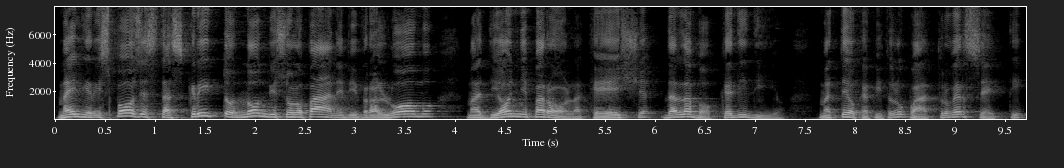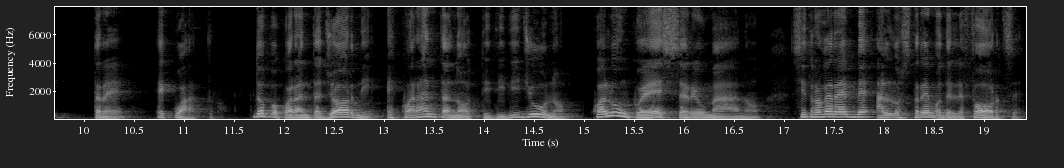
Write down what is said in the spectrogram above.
Ma egli rispose, sta scritto, non di solo pane vivrà l'uomo, ma di ogni parola che esce dalla bocca di Dio. Matteo capitolo 4 versetti 3 e 4. Dopo 40 giorni e 40 notti di digiuno, qualunque essere umano si troverebbe allo stremo delle forze,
